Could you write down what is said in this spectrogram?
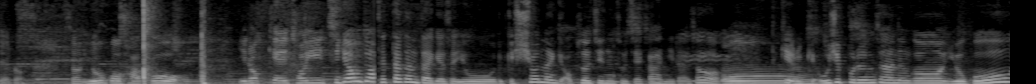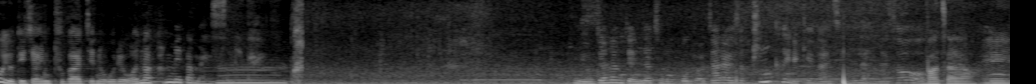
소재로 그래서 요거 하고 이렇게 저희 직영적 세탁한다고 해서 요 이렇게 시원한 게 없어지는 소재가 아니라서 오. 특히 이렇게 50불 행사하는 거 요거 요 디자인 두 가지는 올해 워낙 판매가 많습니다. 음. 좀 여자 남자 옛날처럼 꼭 여자라 해서 핑크 이렇게 가지는 않아서 맞아요 예.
